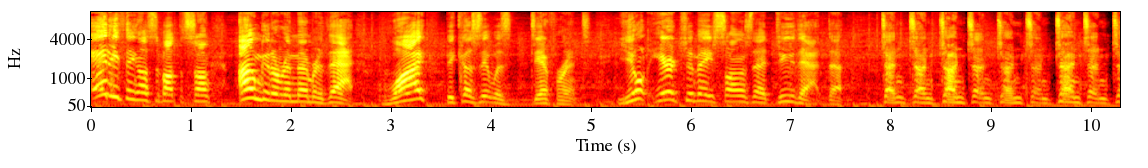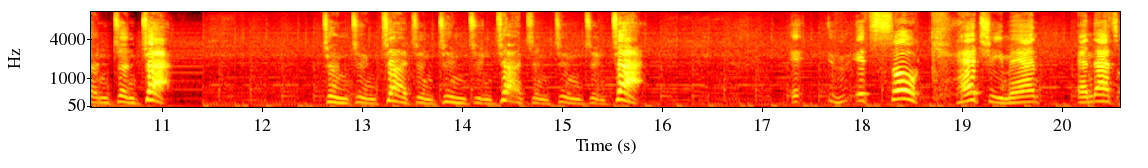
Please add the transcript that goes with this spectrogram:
anything else about the song, I'm going to remember that. Why? Because it was different. You don't hear too many songs that do that. The dun dun dun dun dun dun dun dun dun dun dun. Dun dun da dun dun dun da dun dun dun. It, it's so catchy, man. And that's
